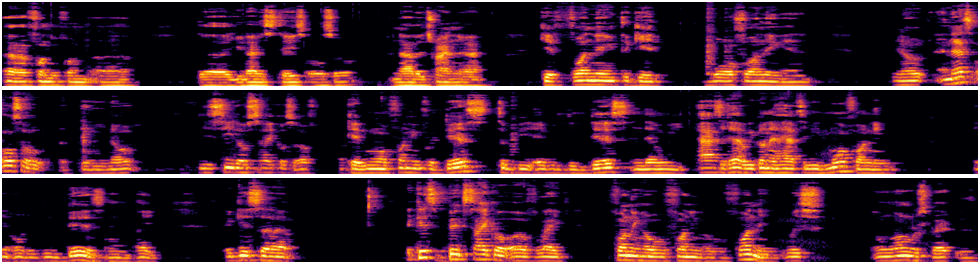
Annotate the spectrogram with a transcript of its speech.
uh, funding from uh, the United States also. Now they're trying to get funding to get more funding and, you know, and that's also a thing, you know, you see those cycles of, okay, we want funding for this to be able to do this. And then we, after that, we're going to have to need more funding in order to do this. And like, it gets a, it gets a big cycle of like funding over funding over funding, which in one respect is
